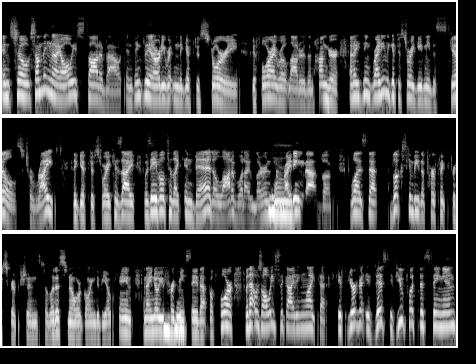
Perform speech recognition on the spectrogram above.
And so something that I always thought about, and thankfully I'd already written The Gift of Story before I wrote Louder Than Hunger. And I think writing The Gift of Story gave me the skills to write The Gift of Story because I was able to like embed a lot of what I learned Yeah. from writing that book was that books can be the perfect prescriptions to let us know we're going to be okay. And, and I know you've heard Mhm. me say that before, but that was always the guiding light that if you're if this if you put this thing in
